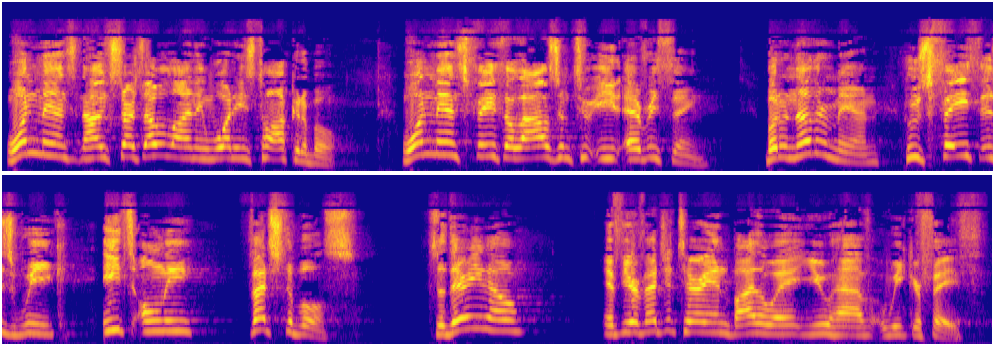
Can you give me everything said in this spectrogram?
One man's, now he starts outlining what he's talking about. One man's faith allows him to eat everything, but another man whose faith is weak eats only vegetables. So there you go. If you're a vegetarian, by the way, you have weaker faith.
